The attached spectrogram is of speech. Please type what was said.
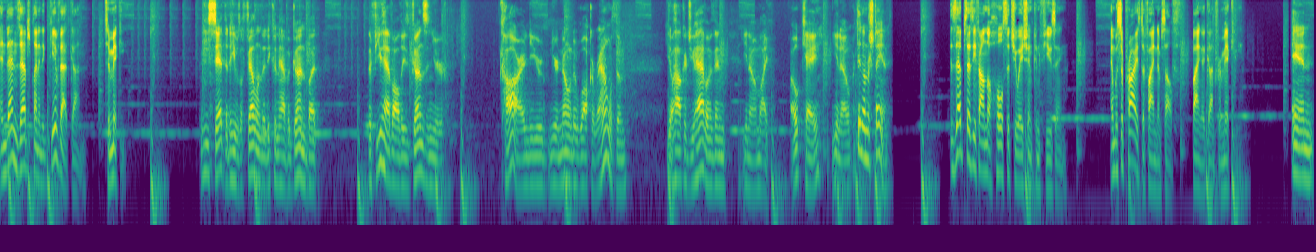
And then Zebb's planning to give that gun to Mickey. He said that he was a felon, that he couldn't have a gun, but if you have all these guns in your car and you're you're known to walk around with them, you know, how could you have them? then, you know, I'm like, okay, you know, I didn't understand. Zebb says he found the whole situation confusing and was surprised to find himself buying a gun for Mickey. And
